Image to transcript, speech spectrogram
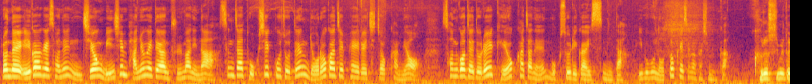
그런데 일각에서는 지역 민심 반영에 대한 불만이나 승자 독식 구조 등 여러 가지 폐해를 지적하며 선거제도를 개혁하자는 목소리가 있습니다. 이 부분 어떻게 생각하십니까? 그렇습니다.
